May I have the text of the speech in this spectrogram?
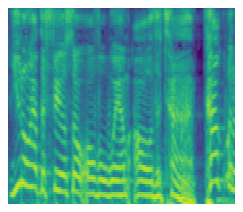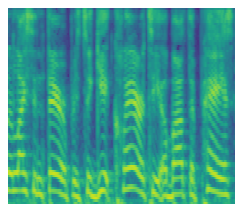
You don't have to feel so overwhelmed all the time. Talk with a licensed therapist to get clarity about the past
